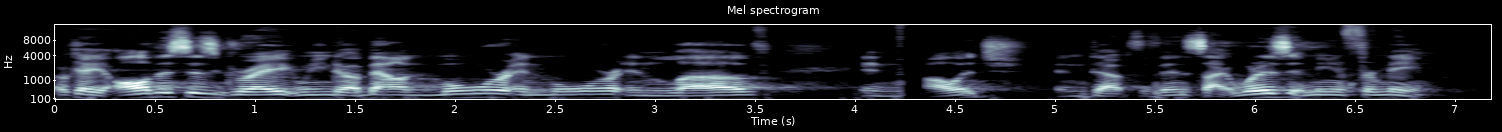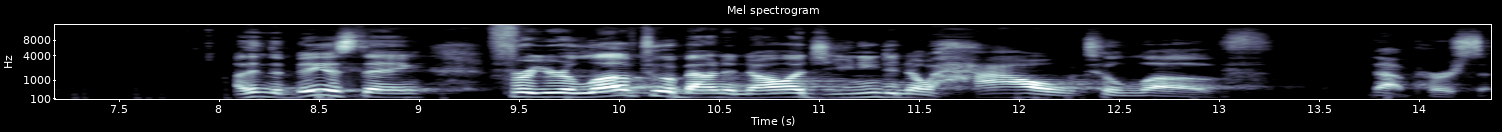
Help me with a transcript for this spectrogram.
Okay, all this is great. We need to abound more and more in love, in knowledge, in depth of insight. What does it mean for me? I think the biggest thing for your love to abound in knowledge, you need to know how to love that person.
